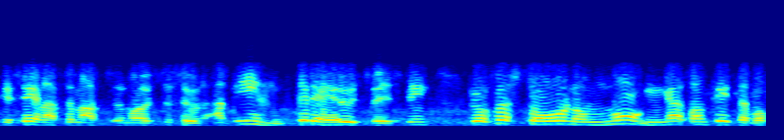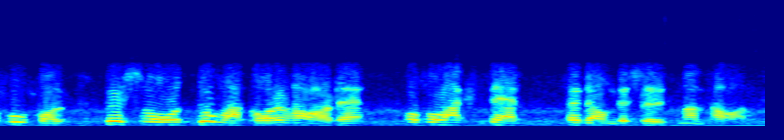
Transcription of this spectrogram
i senaste matchen mot Östersund, att inte det är utvisning. Då förstår nog många som tittar på fotboll hur svårt domarkåren har det att få accept för de beslut man tar.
